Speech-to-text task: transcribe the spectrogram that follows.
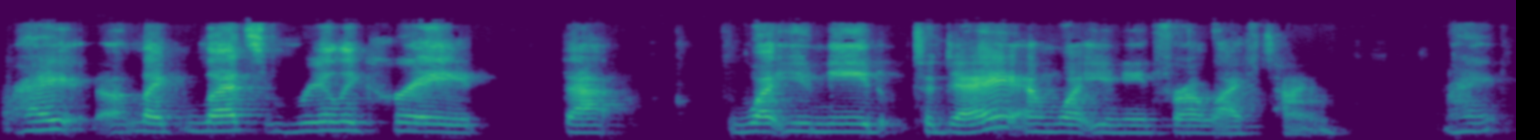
right? Uh, like let's really create that what you need today and what you need for a lifetime, right?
